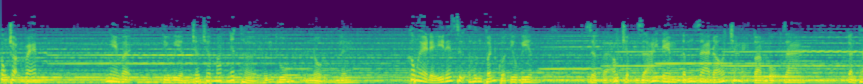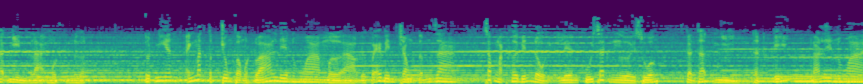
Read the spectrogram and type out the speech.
Không trọn vẹn Nghe vậy Tiêu viêm chớp chớp mắt nhất thời hứng thú nổi lên. Không hề để ý đến sự hưng phấn của tiêu viêm. Dược lão chậm rãi đem tấm da đó trải toàn bộ ra Cẩn thận nhìn lại một lượt. Đột nhiên ánh mắt tập trung vào một đóa liên hoa mờ ảo được vẽ bên trong tấm da. Sắc mặt hơi biến đổi liền cúi sát người xuống Cẩn thận nhìn thật kỹ đóa liên hoa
